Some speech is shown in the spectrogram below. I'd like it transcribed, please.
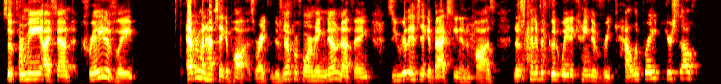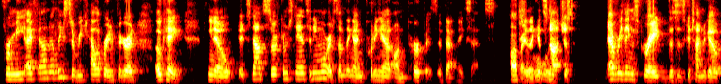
So for me, I found creatively, everyone had to take a pause, right? There's no performing, no nothing. So you really had to take a backseat and a pause. And it was kind of a good way to kind of recalibrate yourself. For me, I found at least to recalibrate and figure out, okay, you know, it's not circumstance anymore. It's something I'm putting out on purpose, if that makes sense. Absolutely. Right? Like it's not just everything's great. This is a good time to go.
